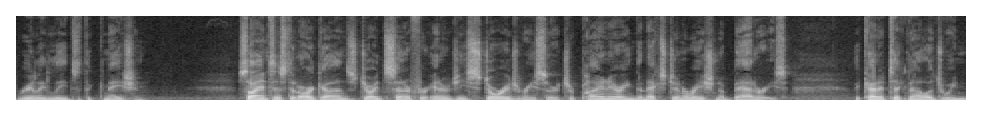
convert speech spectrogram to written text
really leads the nation. Scientists at Argonne's Joint Center for Energy Storage Research are pioneering the next generation of batteries the kind of technology we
